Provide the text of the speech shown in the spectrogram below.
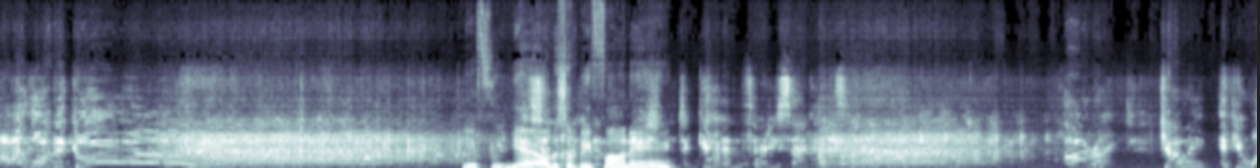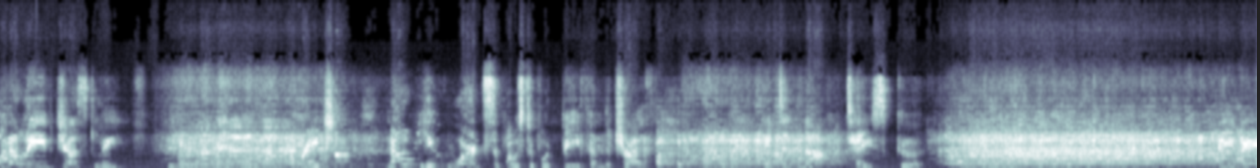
I want to go. If we yell, this will be funny. To get in 30 seconds. All right, Joey, if you want to leave, just leave. Rachel, no, you weren't supposed to put beef in the trifle. It did not taste good. Phoebe,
